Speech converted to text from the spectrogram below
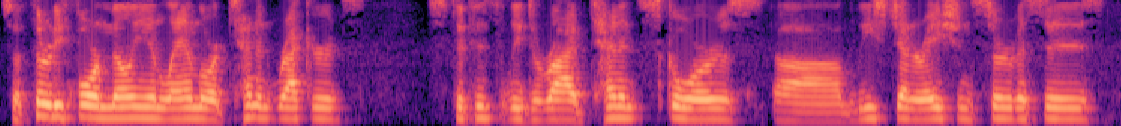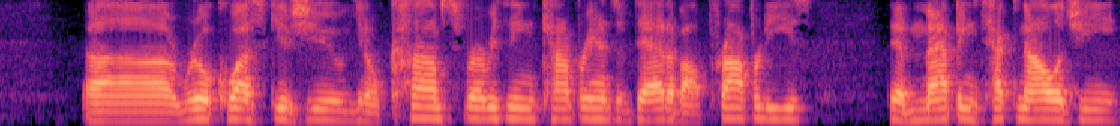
So 34 million landlord tenant records, statistically derived tenant scores, uh, lease generation services. Uh, RealQuest gives you, you know, comps for everything, comprehensive data about properties. They have mapping technology,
